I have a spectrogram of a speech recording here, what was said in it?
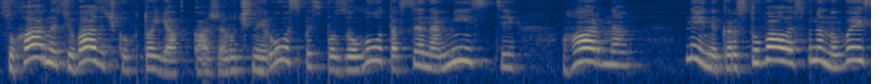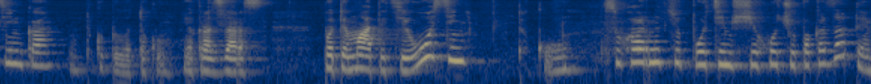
сухарницю, вазочку, хто як каже, ручний розпис, позолота, все на місці, гарна. Нею не користувалась, вона новесенька. От купила таку, якраз зараз по тематиці осінь. Таку сухарницю. Потім ще хочу показати.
